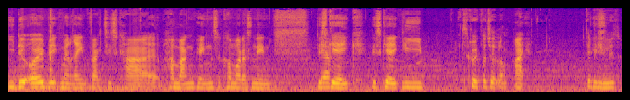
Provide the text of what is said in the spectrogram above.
i det øjeblik, man rent faktisk har, har mange penge, så kommer der sådan en, det skal Ja. jeg ikke, det skal jeg ikke lige, Det skal du ikke fortælle om. nej, Det er pinligt.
